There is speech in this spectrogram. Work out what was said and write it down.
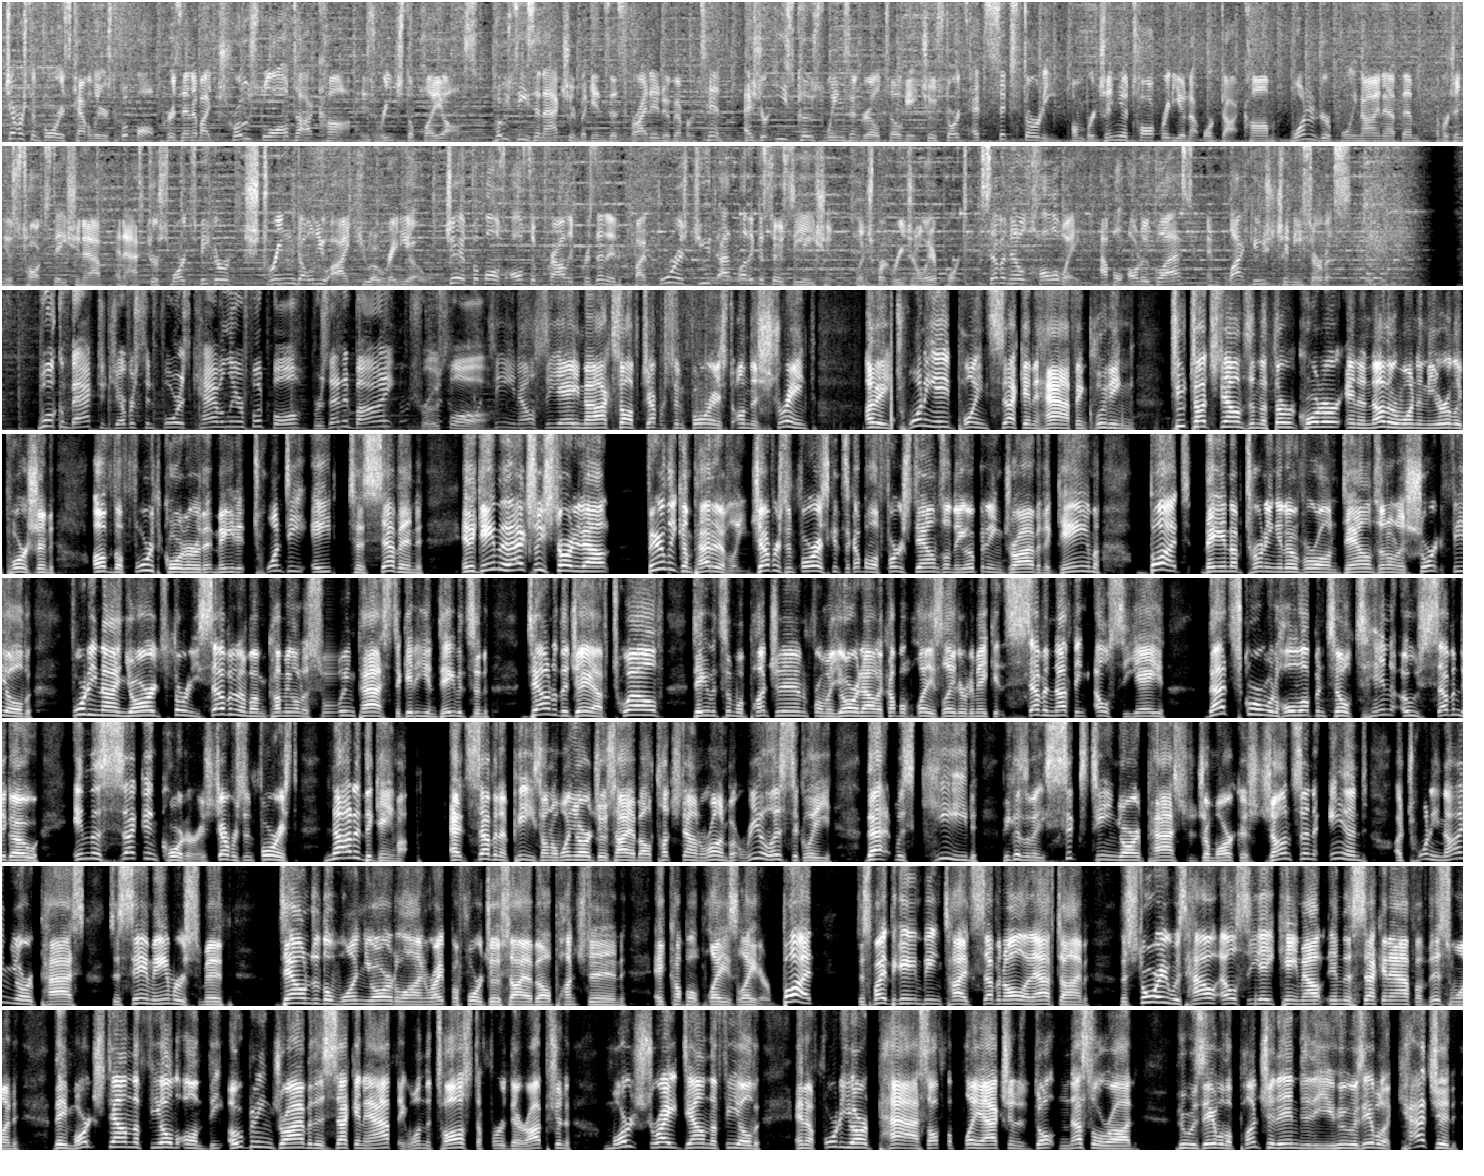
Jefferson Forest Cavaliers football, presented by TrostLaw.com, has reached the playoffs. Postseason action begins this Friday, November 10th, as your East Coast Wings and Grill tailgate show starts at 6:30 on VirginiaTalkRadioNetwork.com, 100.9 FM, the Virginia's Talk Station app, and ask your smart speaker, stream WIQO Radio. JF football is also proudly presented by Forest Youth Athletic Association, Lynchburg Regional Airport, Seven Hills Holloway, Apple Auto Glass, and Black Goose Chimney Service. Welcome back to Jefferson Forest Cavalier football, presented by Trost Law. LCA knocks off Jefferson Forest on the strength of a 28 point second half, including two touchdowns in the third quarter and another one in the early portion of the fourth quarter that made it 28 to 7 in a game that actually started out fairly competitively. Jefferson Forest gets a couple of first downs on the opening drive of the game, but they end up turning it over on downs and on a short field 49 yards, 37 of them coming on a swing pass to Gideon Davidson down to the JF 12. Davidson would punch it in from a yard out a couple plays later to make it 7 0 LCA. That score would hold up until 10.07 to go in the second quarter as Jefferson Forest knotted the game up at seven apiece on a one yard Josiah Bell touchdown run. But realistically, that was keyed because of a 16 yard pass to Jamarcus Johnson and a 29 yard pass to Sam Amersmith down to the one yard line right before Josiah Bell punched in a couple of plays later. But despite the game being tied 7 all at halftime, the story was how LCA came out in the second half of this one they marched down the field on the opening drive of the second half. They won the toss, deferred their option, marched right down the field, and a 40 yard pass off the play action to Dalton Nesselrod, who was able to punch it into the, who was able to catch it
